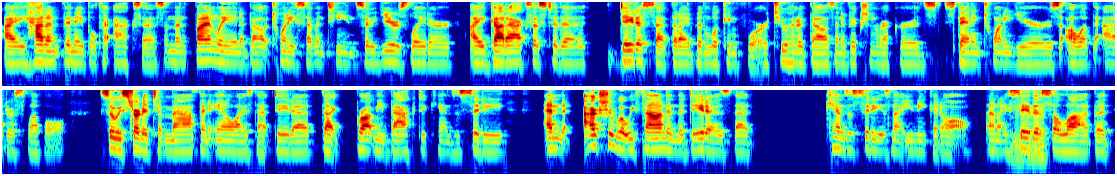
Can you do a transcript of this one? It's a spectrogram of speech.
I hadn't been able to access. And then finally, in about 2017, so years later, I got access to the data set that I'd been looking for 200,000 eviction records spanning 20 years, all at the address level. So we started to map and analyze that data. That brought me back to Kansas City. And actually, what we found in the data is that Kansas City is not unique at all. And I say mm-hmm. this a lot, but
